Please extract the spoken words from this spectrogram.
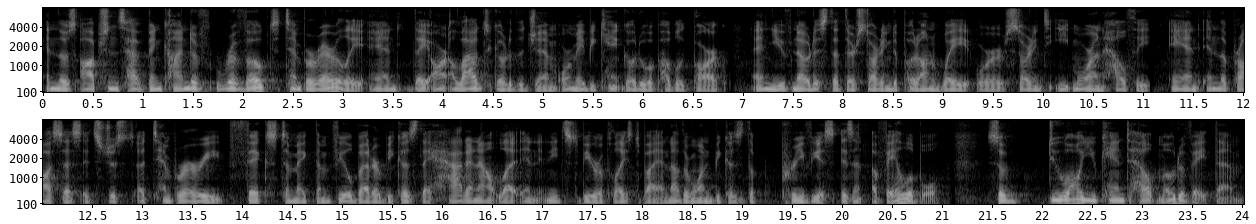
and those options have been kind of revoked temporarily and they aren't allowed to go to the gym or maybe can't go to a public park and you've noticed that they're starting to put on weight or starting to eat more unhealthy and in the process it's just a temporary fix to make them feel better because they had an outlet and it needs to be replaced by another one because the previous isn't available so do all you can to help motivate them.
